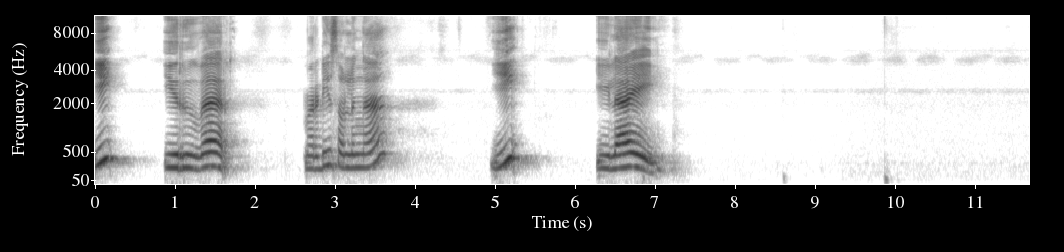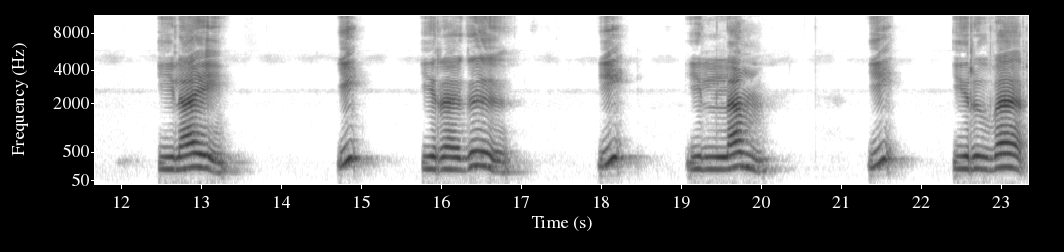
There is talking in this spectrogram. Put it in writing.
இ இருவர். மறுபடியும் சொல்லுங்க. இ இலை. இலை. இ இறகு. இ இல்லம். இ இருவர்.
